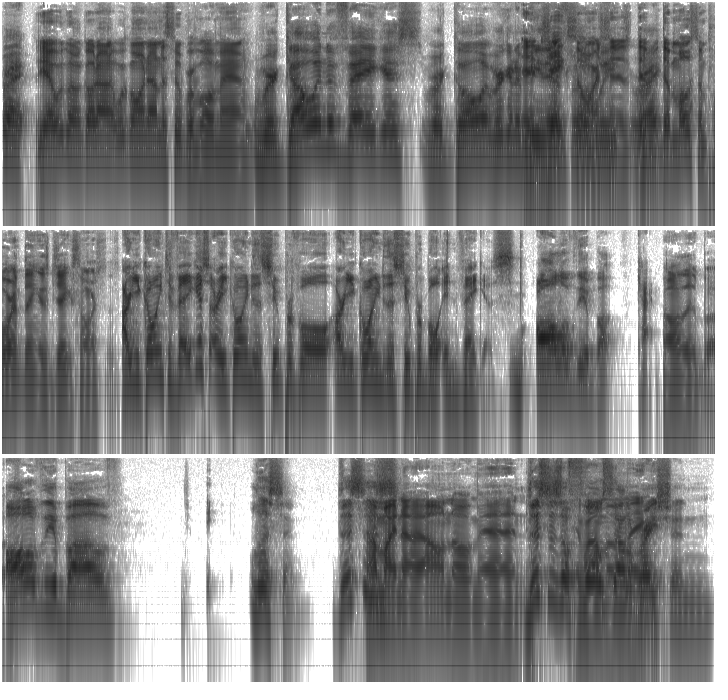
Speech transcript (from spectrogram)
Right. Yeah, we're gonna go down. We're going down to Super Bowl, man. We're going to Vegas. We're going. We're going to be And there Jake for the Sorensen is the, right? the most important thing. Is Jake Sorensen? Are you going to Vegas? Are you going to the Super Bowl? Are you going to the Super Bowl in Vegas? all of the above. Okay. all of the above? All of the above. Listen, this is I might not. I don't know, man. This is a full I'm gonna make it. celebration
